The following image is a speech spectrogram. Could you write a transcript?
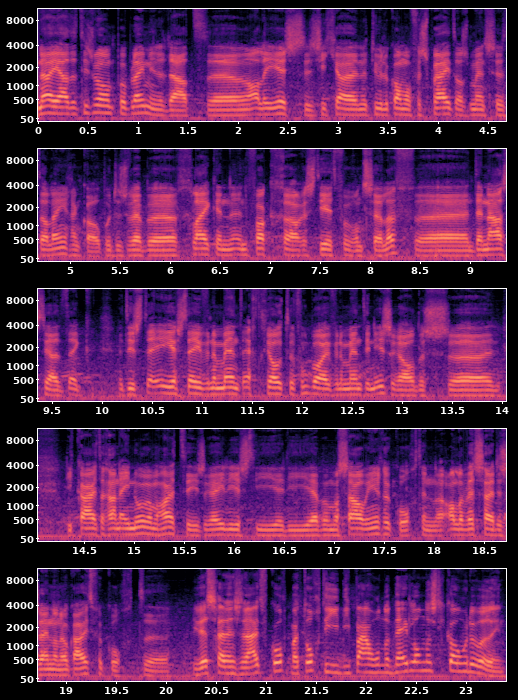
Nou ja, dat is wel een probleem inderdaad. Uh, allereerst zit je natuurlijk allemaal verspreid als mensen het alleen gaan kopen. Dus we hebben gelijk een, een vak gearresteerd voor onszelf. Uh, daarnaast, ja, het, het, is het eerste evenement, echt grote voetbalevenement in Israël. Dus die kaarten gaan enorm hard. De Israëliërs die, die hebben massaal ingekocht. En alle wedstrijden zijn dan ook uitverkocht. Die wedstrijden zijn uitverkocht, maar toch die, die paar honderd Nederlanders die komen er wel in?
